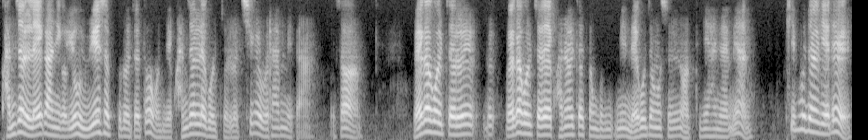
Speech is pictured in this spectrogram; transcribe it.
관절내가 아니고 요 위에서 부러져도 이제 관절내 골절로 취급을 합니다. 그래서 외과골절을 외과골절의 관절적 정복 및 내고정술은 어떻게 하냐면 피부 절개를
